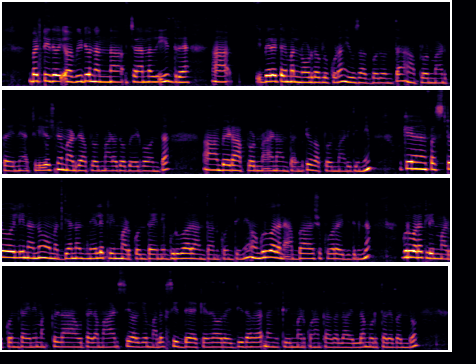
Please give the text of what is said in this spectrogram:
ಬಟ್ ಇದು ವಿಡಿಯೋ ನನ್ನ ಚಾನಲಲ್ಲಿ ಇದ್ದರೆ ಬೇರೆ ಟೈಮಲ್ಲಿ ನೋಡಿದಾಗಲೂ ಕೂಡ ಯೂಸ್ ಆಗ್ಬೋದು ಅಂತ ಅಪ್ಲೋಡ್ ಮಾಡ್ತಾ ಇದ್ದೀನಿ ಆ್ಯಕ್ಚುಲಿ ಯೋಚನೆ ಮಾಡಿದೆ ಅಪ್ಲೋಡ್ ಮಾಡೋದೋ ಬೇಡವೋ ಅಂತ. ಬೇಡ ಅಪ್ಲೋಡ್ ಮಾಡೋಣ ಅಂತ ಅಂದ್ಬಿಟ್ಟು ಇವಾಗ ಅಪ್ಲೋಡ್ ಮಾಡಿದ್ದೀನಿ. ಓಕೆ ಫಸ್ಟು ಇಲ್ಲಿ ನಾನು ಮಧ್ಯಾಹ್ನದ ಮೇಲೆ ಕ್ಲೀನ್ ಮಾಡ್ಕೊತಾ ಇದ್ದೀನಿ. ಗುರುವಾರ ಅಂತ ಅನ್ಕೊತೀನಿ. ಗುರುವಾರನೇ, ಹಬ್ಬ ಶುಕ್ರವಾರ ಇದ್ದಿದ್ದರಿಂದ ಗುರುವಾರ ಕ್ಲೀನ್ ಮಾಡ್ಕೊತಾ ಇದ್ದೀನಿ. ಮಕ್ಕಳನ್ನ ಊಟ ಎಲ್ಲ ಮಾಡಿಸಿ ಅವ್ರಿಗೆ ಮಲಗಿಸಿದ್ದೆ. ಯಾಕೆಂದರೆ ಅವರು ಎದ್ದಿದ್ದಾಗ ನನಗೆ ಕ್ಲೀನ್ ಮಾಡ್ಕೊಳಕ್ಕಾಗಲ್ಲ. ಎಲ್ಲ ಮುಡ್ತಾರೆ ಬಂದು.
